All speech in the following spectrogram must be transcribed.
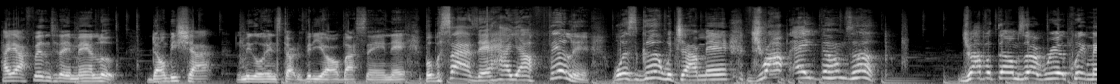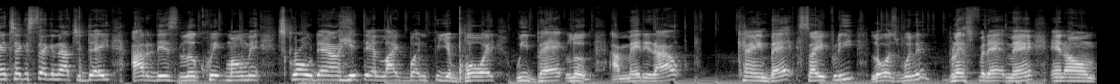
How y'all feeling today, man? Look, don't be shocked. Let me go ahead and start the video off by saying that. But besides that, how y'all feeling? What's good with y'all, man? Drop a thumbs up. Drop a thumbs up real quick, man. Take a second out your day, out of this little quick moment. Scroll down, hit that like button for your boy. We back. Look, I made it out came back safely lord's willing blessed for that man and um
